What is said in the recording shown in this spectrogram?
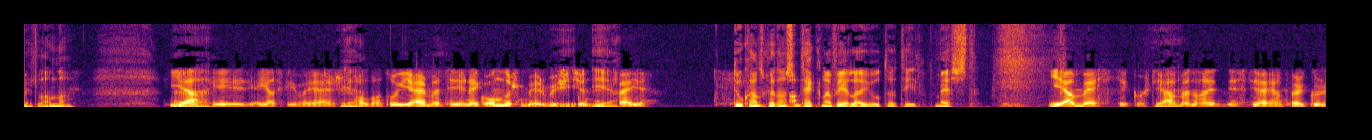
mitt landa. Ja, jeg jeg skriver her, halva to i er, men det er nek ånder som er virkjen, begge. Du kan skrive den som tekna fela i uta til, mest. Ja, mest sikkert, ja, men han er ja, han bergur,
